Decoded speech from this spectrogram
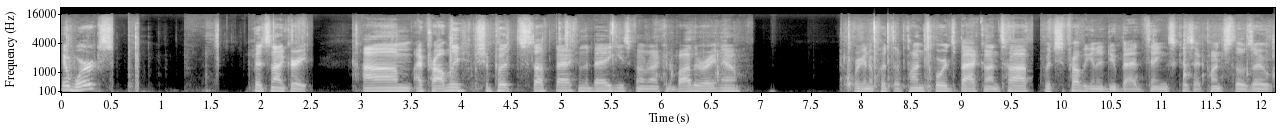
it works, but it's not great. Um, I probably should put stuff back in the baggies, but I'm not going to bother right now. We're going to put the punch boards back on top, which is probably going to do bad things because I punched those out.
